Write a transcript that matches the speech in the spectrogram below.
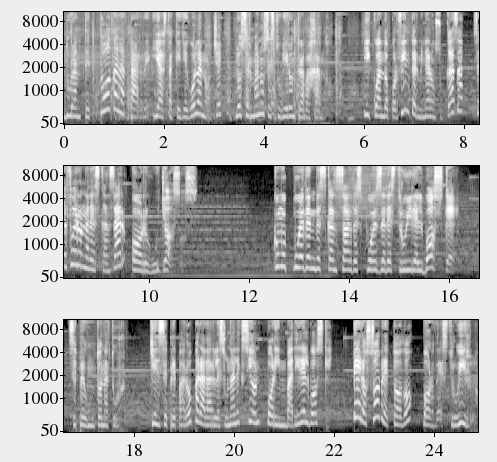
Durante toda la tarde y hasta que llegó la noche, los hermanos estuvieron trabajando. Y cuando por fin terminaron su casa, se fueron a descansar orgullosos. ¿Cómo pueden descansar después de destruir el bosque? se preguntó Natur, quien se preparó para darles una lección por invadir el bosque, pero sobre todo por destruirlo.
